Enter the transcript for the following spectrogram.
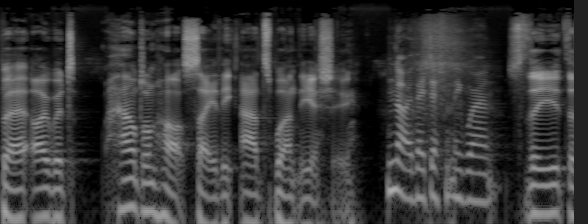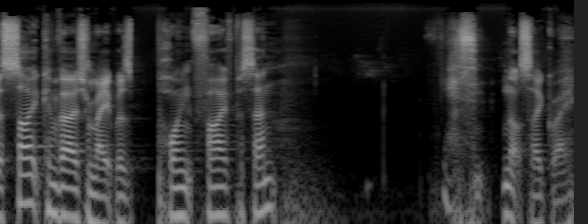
where I would hand on heart say the ads weren't the issue. No, they definitely weren't. So the the site conversion rate was 0.5 percent. Yes. not so great.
